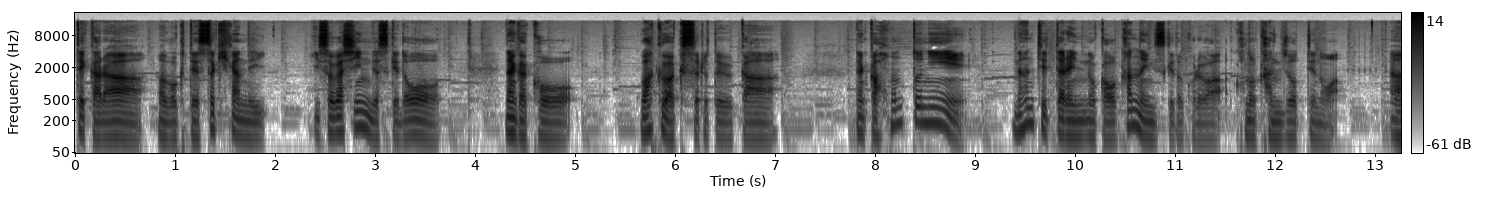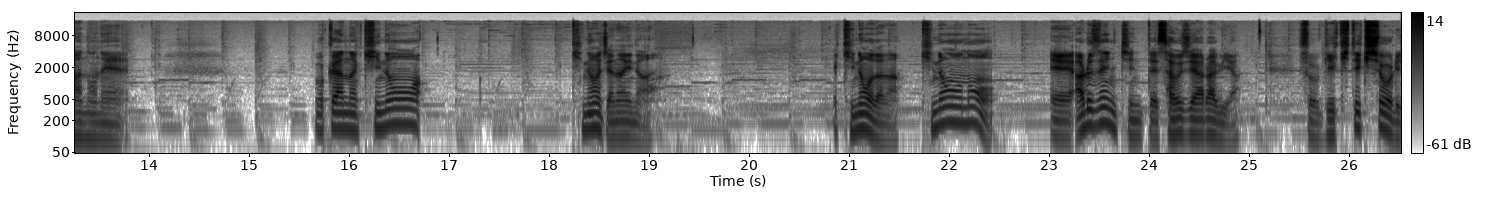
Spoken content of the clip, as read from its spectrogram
てから、まあ、僕テスト期間で忙しいんですけどなんかこうワクワクするというかなんか本当に何て言ったらいいのか分かんないんですけどこれはこの感情っていうのは。あのね僕あの昨日昨日じゃないな。昨日だな。昨日の、えーアルゼンチン対サウジアラビア。そう劇的勝利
